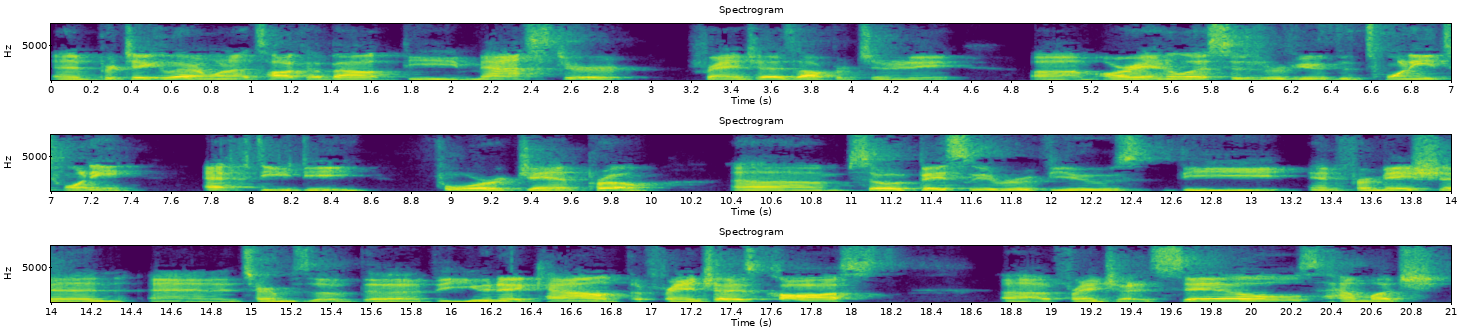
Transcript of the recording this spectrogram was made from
In particular, I want to talk about the master franchise opportunity um, our analyst has reviewed the 2020 FDD for JanPro. Um, so it basically reviews the information and in terms of the, the unit count, the franchise cost, uh, franchise sales, how much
